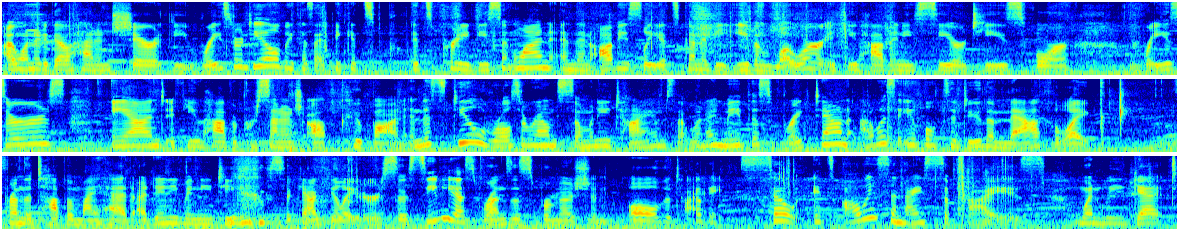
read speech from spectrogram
I wanted to go ahead and share the razor deal because I think it's, it's pretty decent one. And then obviously it's gonna be even lower if you have any CRTs for razors and if you have a percentage off coupon. And this deal rolls around so many times that when I made this breakdown, I was able to do the math like from the top of my head. I didn't even need to use a calculator. So CVS runs this promotion all the time. Okay, so it's always a nice surprise when we get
